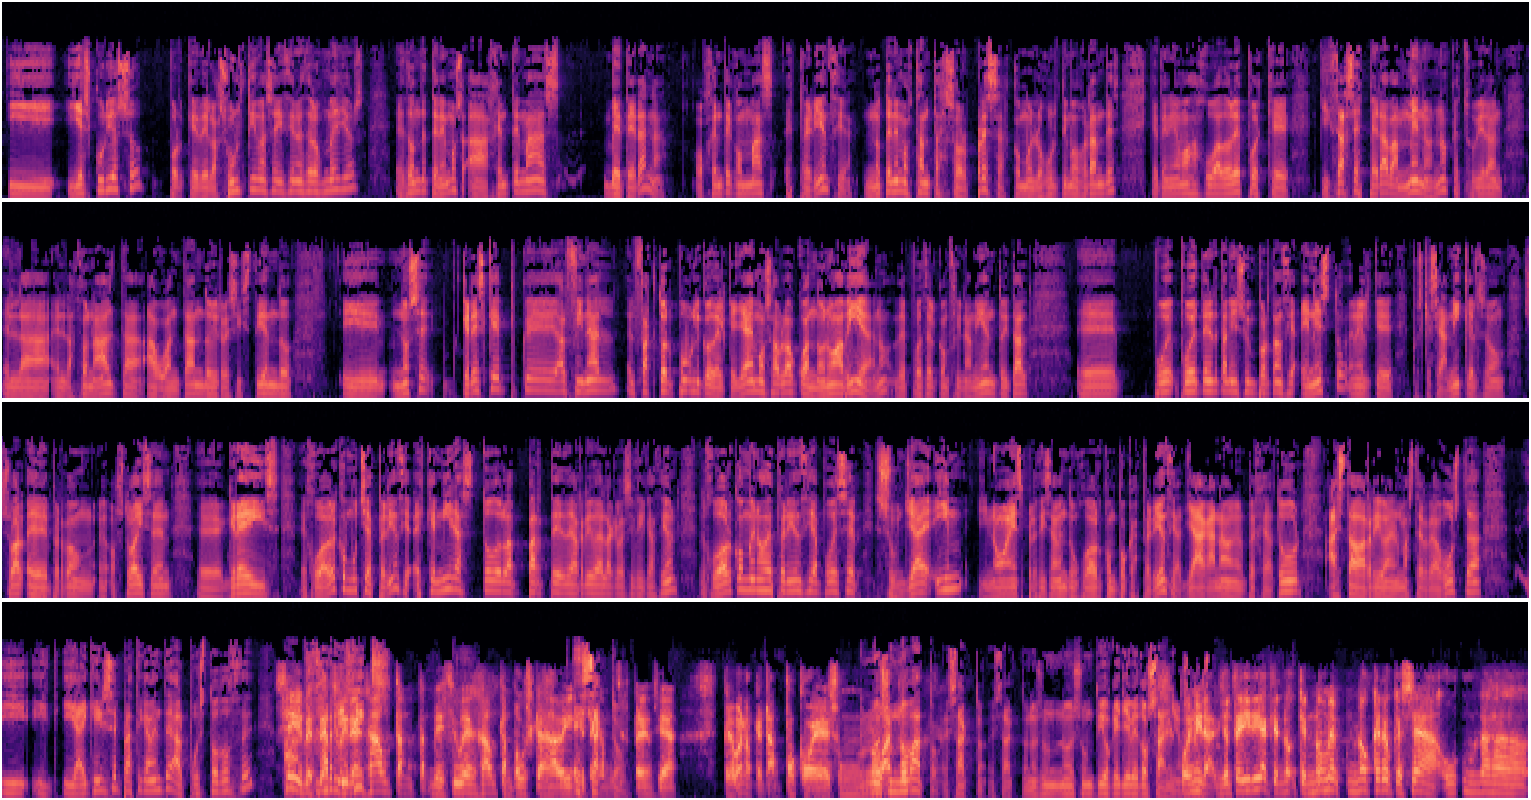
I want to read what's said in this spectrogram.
Y, y es curioso porque de las últimas ediciones de los Majors es donde tenemos a gente más veterana o gente con más experiencia. No tenemos tantas sorpresas como en los últimos grandes, que teníamos a jugadores pues que quizás esperaban menos, ¿no? Que estuvieran en la, en la zona alta aguantando y resistiendo. Y no sé, ¿crees que, que, al final el factor público del que ya hemos hablado cuando no había, ¿no? Después del confinamiento y tal, eh, puede, tener también su importancia en esto, en el que, pues que sea Mikkelson, eh, perdón, eh, Ostweisen, eh, Grace, jugadores con mucha experiencia. Es que miras toda la parte de arriba de la clasificación, el jugador con menos experiencia puede ser Sun Jae Im, y no es precisamente un jugador con poca experiencia. Ya ha ganado en el PGA Tour, ha estado arriba en el Master de Augusta, y, y, hay que irse prácticamente al puesto 12. Sí, Bethuenhout tampoco es que Javi que tenga mucha experiencia, pero bueno, que tampoco es un novato. No es un novato, exacto, exacto. No es un, no es un tío que lleve dos años. Pues mira, yo te diría que no, que no, me, no creo que sea una,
